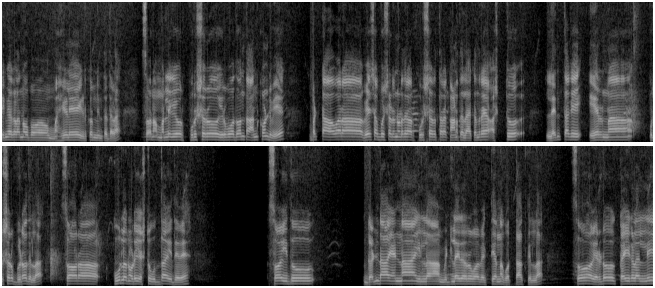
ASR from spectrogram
ಲಿಂಗಗಳನ್ನು ಒಬ್ಬ ಮಹಿಳೆ ಹಿಡ್ಕೊಂಡು ನಿಂತಿದ್ದಾಳೆ. ಸೊ ನಾವು ಮೊದಲಿಗೆ ಇವ್ರು ಪುರುಷರು ಇರ್ಬೋದು ಅಂತ ಅಂದ್ಕೊಂಡ್ವಿ ಬಟ್ ಅವರ ವೇಷಭೂಷಣ ನೋಡಿದ್ರೆ ಅವ್ರು ಪುರುಷರ ಥರ ಕಾಣ್ತಿಲ್ಲ ಯಾಕಂದರೆ ಅಷ್ಟು ಲೆಂತಾಗಿ ಏರ್ನ ಪುರುಷರು ಬಿಡೋದಿಲ್ಲ. ಸೊ ಅವರ ಕೂದಲು ನೋಡಿ ಎಷ್ಟು ಉದ್ದ ಇದ್ದೇವೆ. ಸೊ ಇದು ಗಂಡ, ಹೆಣ್ಣ ಇಲ್ಲ ಮಿಡ್ಲಲ್ಲಿರುವ ವ್ಯಕ್ತಿಯನ್ನು ಗೊತ್ತಾಗ್ತಿಲ್ಲ. ಸೊ ಎರಡು ಕೈಗಳಲ್ಲಿ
